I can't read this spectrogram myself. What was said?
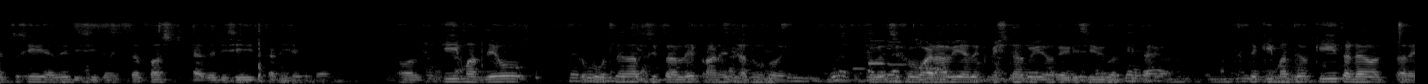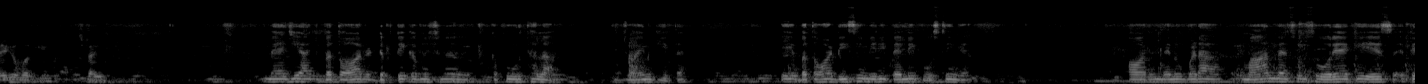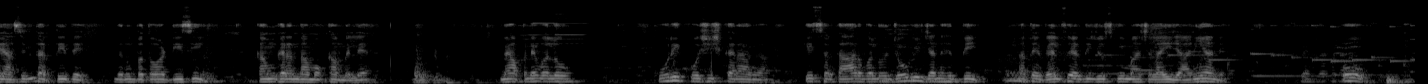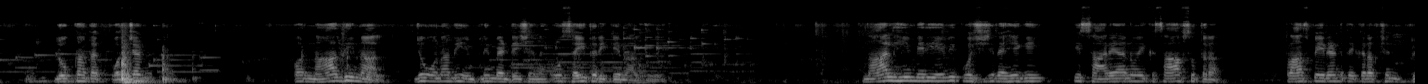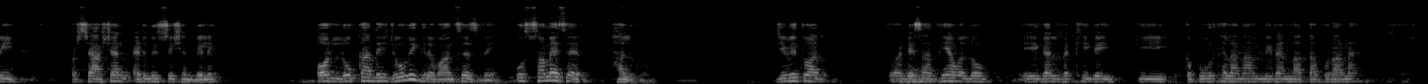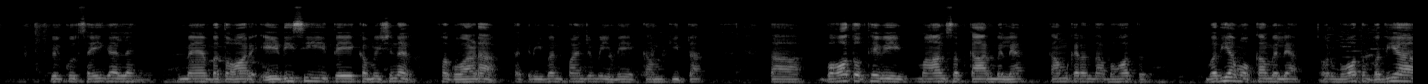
ਅੱਜ ਤੁਸੀਂ as a DC join ਕੀਤਾ ਫਸਟ ਐਜ਼ ਅ ਡੀਸੀ ਤੁਹਾਡੀ ਹੈਗੀ ਤਾਂ। ਔਰ ਕੀ ਮੰਨਦੇ ਹੋ ਕਪੂਰਥਲੇ ਨਾਲ? ਤੁਸੀਂ ਪਹਿਲੇ ਪੁਰਾਣੇ ਚਾਲੂ ਹੋਏ। ਜਿਵੇਂ ਤੁਸੀਂ ਫਗਵਾੜਾ ਵੀ ਐਜ਼ ਅ ਕਮਿਸ਼ਨਰ ਵੀ ਔਰ ਏਡੀਸੀ ਵੀ ਵਰਕ ਕੀਤਾ ਹੈਗਾ। ਤੇ ਕੀ ਮੰਨਦੇ ਹੋ? ਕੀ ਤੁਹਾਡਾ ਰਹੇਗਾ ਵਰਕਿੰਗ ਸਟਾਈਲ ਮੈਂ ਜੀ ਅੱਜ ਬਤੌਰ ਡਿਪਟੀ ਕਮਿਸ਼ਨਰ ਕਪੂਰਥਲਾ ਜੁਆਇਨ ਕੀਤਾ। ਇਹ ਬਤੌਰ ਡੀਸੀ ਮੇਰੀ ਪਹਿਲੀ ਪੋਸਟਿੰਗ ਹੈ। ਔਰ ਮੈਨੂੰ ਬੜਾ ਮਾਣ ਮਹਿਸੂਸ ਹੋ ਰਿਹਾ ਕਿ ਇਸ ਇਤਿਹਾਸਿਕ ਧਰਤੀ ਤੇ ਮੈਨੂੰ ਬਤੌਰ ਡੀਸੀ ਕੰਮ ਕਰਨ ਦਾ ਮੌਕਾ ਮਿਲਿਆ। ਮੈਂ ਆਪਣੇ ਵੱਲੋਂ ਪੂਰੀ ਕੋਸ਼ਿਸ਼ ਕਰਾਂਗਾ ਕਿ ਸਰਕਾਰ ਵੱਲੋਂ ਜੋ ਵੀ ਜਨਹਿਤ ਦੀ ਅਤੇ ਵੈਲਫੇਅਰ ਦੀ ਜੋ ਸਕੀਮਾਂ ਚਲਾਈ ਜਾ ਰਹੀਆਂ ਨੇ, ਉਹ ਲੋਕਾਂ ਤੱਕ ਪਹੁੰਚਣ ਔਰ ਨਾਲ ਦੀ ਨਾਲ ਜੋ ਉਹਨਾਂ ਦੀ ਇੰਪਲੀਮੈਂਟੇਸ਼ਨ ਹੈ, ਉਹ ਸਹੀ ਤਰੀਕੇ ਨਾਲ ਹੋਵੇ। ਨਾਲ ਹੀ ਮੇਰੀ ਇਹ ਵੀ ਕੋਸ਼ਿਸ਼ ਰਹੇਗੀ ਕਿ ਸਾਰਿਆਂ ਨੂੰ ਇੱਕ ਸਾਫ਼ ਸੁਥਰਾ ਟਰਾਂਸਪੇਰੈਂਟ ਤੇ ਕਰਪਸ਼ਨ ਫ੍ਰੀ ਪ੍ਰਸ਼ਾਸਨ ਐਡਮਿਨਿਸਟ੍ਰੇਸ਼ਨ ਮਿਲੇ ਔਰ ਲੋਕਾਂ ਦੇ ਜੋ ਵੀ ਗ੍ਰੀਵਾਂਸਸ ਨੇ, ਉਹ ਸਮੇਂ ਸਿਰ ਹੱਲ ਹੋਣ। ਜਿਵੇਂ ਤੁਹਾਡੇ ਸਾਥੀਆਂ ਵੱਲੋਂ ਇਹ ਗੱਲ ਰੱਖੀ ਗਈ ਕਿ ਕਪੂਰਥਲਾ ਨਾਲ ਮੇਰਾ ਨਾਤਾ ਪੁਰਾਣਾ ਹੈ। ਬਿਲਕੁਲ ਸਹੀ ਗੱਲ ਹੈ। ਮੈਂ ਬਤੌਰ ਏਡੀਸੀ ਤੇ ਕਮਿਸ਼ਨਰ ਫਗਵਾੜਾ ਤਕਰੀਬਨ 5 ਮਹੀਨੇ ਕੰਮ ਕੀਤਾ। ਤਾਂ ਬਹੁਤ ਉੱਥੇ ਵੀ ਮਾਣ ਸਤਿਕਾਰ ਮਿਲਿਆ। ਕੰਮ ਕਰਨ ਦਾ ਬਹੁਤ ਵਧੀਆ ਮੌਕਾ ਮਿਲਿਆ ਔਰ ਬਹੁਤ ਵਧੀਆ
